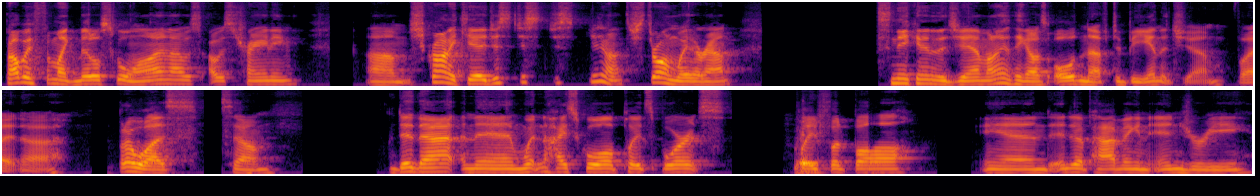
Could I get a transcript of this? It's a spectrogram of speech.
probably from like middle school on, I was I was training. Um, scrawny kid, just just just you know, just throwing weight around, sneaking into the gym. I don't even think I was old enough to be in the gym, but uh, but I was. So did that, and then went into high school, played sports, played football, and ended up having an injury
